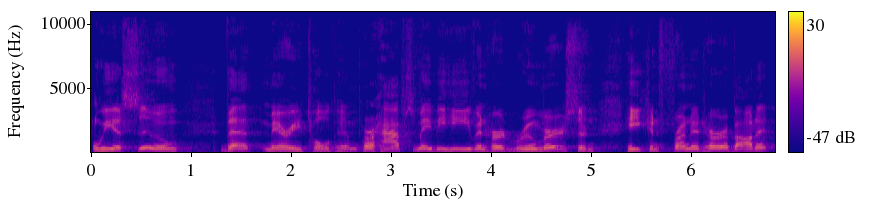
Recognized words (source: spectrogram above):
We assume that Mary told him. Perhaps maybe he even heard rumors and he confronted her about it.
